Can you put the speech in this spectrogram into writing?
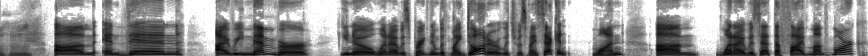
Mm-hmm. Um, and then I remember, you know, when I was pregnant with my daughter, which was my second one, um, when I was at the five month mark,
